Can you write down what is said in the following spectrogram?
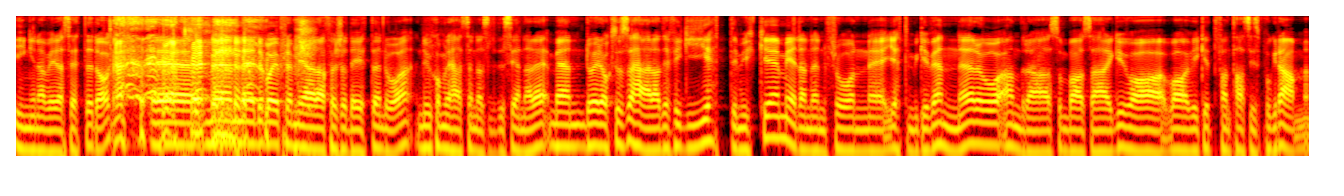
ingen av er har sett det dock, eh, men det var ju premiära första dejten då. Nu kommer det här sändas lite senare, men då är det också så här att jag fick jättemycket meddelanden från jättemycket vänner och andra som bara så här, gud vad, vad, vilket fantastiskt program.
